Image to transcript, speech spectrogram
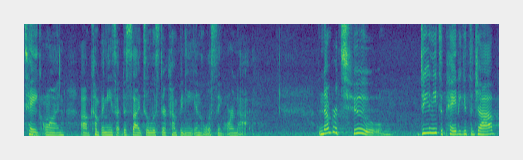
take on um, companies that decide to list their company in a listing or not. Number two, do you need to pay to get the job?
